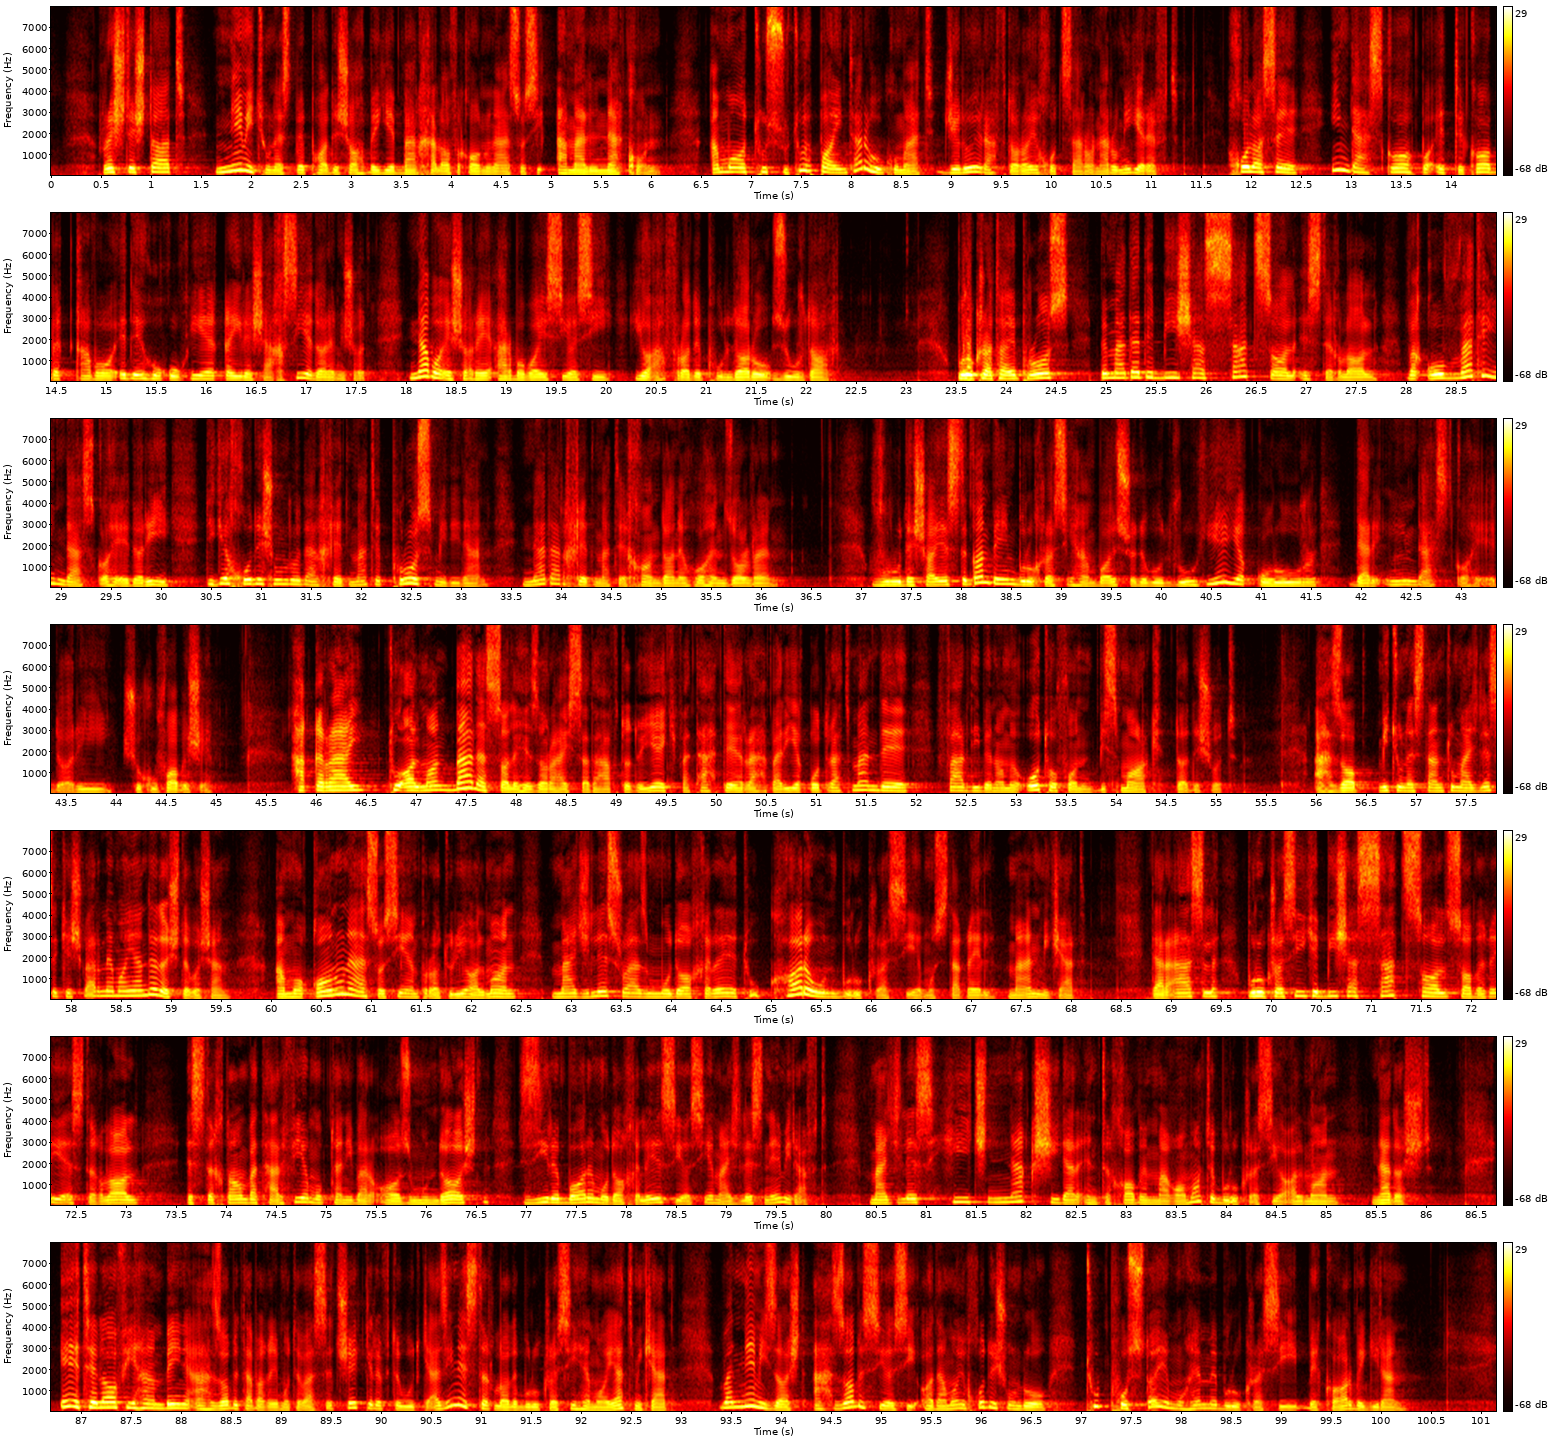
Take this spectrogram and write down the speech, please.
رشتشتات نمی‌تونست به پادشاه بگه برخلاف قانون اساسی عمل نکن. اما تو سطوح پایینتر حکومت جلوی رفتارهای خودسرانه رو می‌گرفت. خلاصه این دستگاه با اتکا به قواعد حقوقی غیر شخصی داره می‌شد نه با اشاره اربابای سیاسی یا افراد پولدار و زوردار. بروکراتای پروس به مدد بیش از 100 سال استقلال و قوت این دستگاه اداری دیگه خودشون رو در خدمت پروس می‌دیدن نه در خدمت خاندان هوهنزولرن. ورود شایستگان به این بروکراسی هم باعث شده بود روحیه غرور در این دستگاه اداری شکوفا بشه حق رأی تو آلمان بعد از سال 1871 و تحت رهبری قدرتمند فردی به نام اوتو فون بیسمارک داده شد. احزاب می‌تونستن تو مجلس کشور نماینده داشته باشن اما قانون اساسی امپراتوری آلمان مجلس رو از مداخله تو کار اون بروکراسی مستقل من می‌کرد. در اصل بروکراسی که بیش از 100 سال سابقه استقلال استخدام و ترفیع مبتنی بر آزمون داشت زیر بار مداخله سیاسی مجلس نمی رفت. مجلس هیچ نقشی در انتخاب مقامات بروکراسی آلمان نداشت. ائتلافی هم بین احزاب طبقه متوسط شکل گرفته بود که از این استقلال بروکراسی حمایت می‌کرد و نمیذاشت احزاب سیاسی آدمای خودشون رو تو پستای مهم بروکراسی به کار بگیرن.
